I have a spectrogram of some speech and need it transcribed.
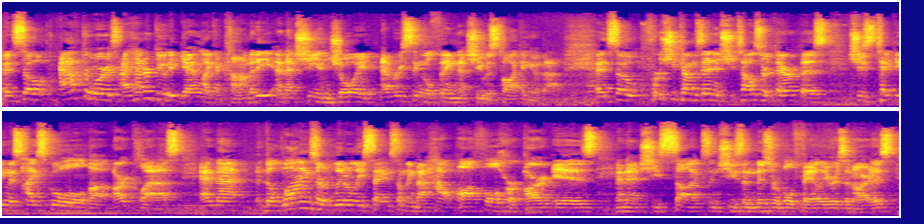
And so afterwards, I had her do it again like a comedy, and that she enjoyed every single thing that she was talking about. And so first she comes in and she tells her therapist she's taking this high school uh, art class, and that the lines are literally saying something about how awful her art is, and that she sucks and she's a miserable failure as an artist.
